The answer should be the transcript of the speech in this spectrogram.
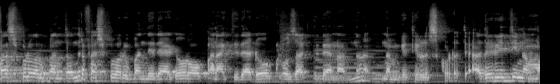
ಫಸ್ಟ್ ಫ್ಲೋರ್ ಬಂತಂದ್ರೆ ಫಸ್ಟ್ ಫ್ಲೋರ್ ಬಂದಿದೆ ಡೋರ್ ಓಪನ್ ಆಗ್ತಿದೆ ಡೋರ್ ಕ್ಲೋಸ್ ಆಗ್ತಿದೆ ಅನ್ನೋದನ್ನ ನಮಗೆ ತಿಳಿಸ್ಕೊಡುತ್ತೆ. ಅದೇ ರೀತಿ ನಮ್ಮ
